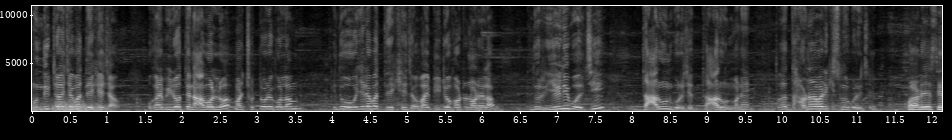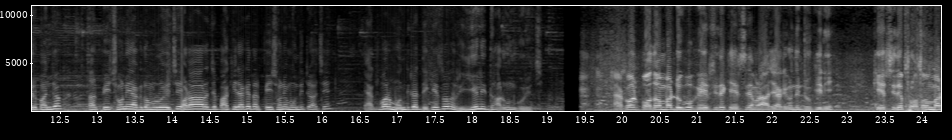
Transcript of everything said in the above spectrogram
মন্দিরটা হয়েছে একবার দেখে যাও। ওখানে ভিডিওতে না বলল মানে ছোট্ট করে করলাম কিন্তু ওই যেটা একবার দেখে যাও। ভাই ভিডিও ফটো নট এলাম কিন্তু রিয়েলি বলছি দারুণ করেছে দারুণ। মানে তোমাদের ধারণার বাইরে কি সুন্দর করেছে। কলার যে শের পাঞ্জাব তার পেছনে একদম রয়েছে কড়ার যে পাখি রাখে তার পেছনে মন্দিরটা আছে একবার মন্দিরটা দেখে এসো রিয়েলি দারুণ করেছে। এখন প্রথমবার ঢুকবো কেএফসিতে কেএফসিতে আমরা আগে আগে কোনদিন ঢুকিনি। কেএফসিতে প্রথমবার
